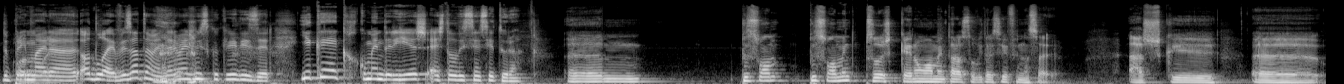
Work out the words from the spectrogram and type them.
de primeira. Ou de, leve, exatamente, era mesmo isso que eu queria dizer. E a quem é que recomendarias esta licenciatura? Um, pessoal, pessoalmente, pessoas que queiram aumentar a sua literacia financeira. Acho que Uh,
